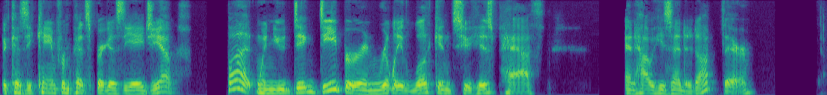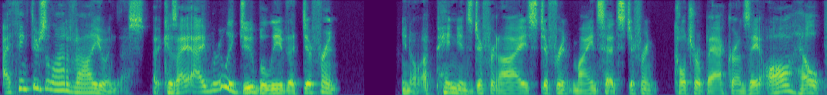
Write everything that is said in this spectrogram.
Because he came from Pittsburgh as the AGM. But when you dig deeper and really look into his path and how he's ended up there, I think there's a lot of value in this because I, I really do believe that different, you know, opinions, different eyes, different mindsets, different cultural backgrounds, they all help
